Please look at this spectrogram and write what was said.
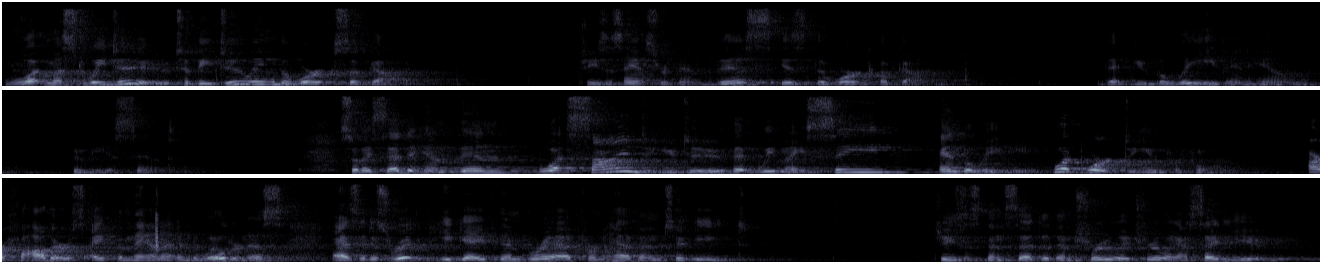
what must we do to be doing the works of God? Jesus answered them, This is the work of God, that you believe in him whom he has sent. So they said to him, Then what sign do you do that we may see and believe you? What work do you perform? Our fathers ate the manna in the wilderness, as it is written, He gave them bread from heaven to eat. Jesus then said to them, Truly, truly, I say to you,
